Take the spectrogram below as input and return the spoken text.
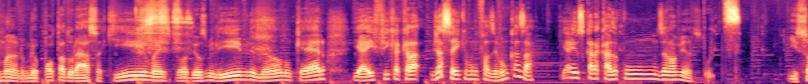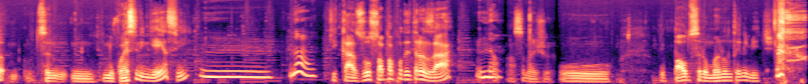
Mano, meu pau tá duraço aqui, mas, oh, Deus me livre, não, não quero. E aí fica aquela, já sei o que vamos fazer, vamos casar. E aí os caras casam com 19 anos. Putz. Isso, você não conhece ninguém assim? Hum. Não. Que casou só pra poder transar? Não. Nossa, Maju, o, o pau do ser humano não tem limite.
